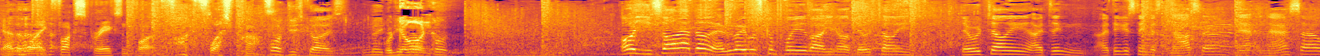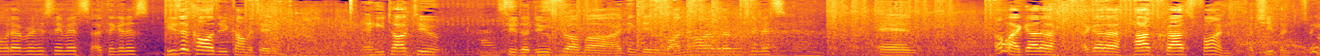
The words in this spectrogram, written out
Yeah, they're like fuck Scrakes and fuck, fuck flesh pounds. Fuck these guys. Make We're the game done. Oh, you saw that though. Everybody was complaining about. You know, they were telling, they were telling. I think, I think his name is NASA, Na- NASA, whatever his name is. I think it is. He's a Call of Duty commentator, and he talked to to the dude from uh, I think David Bondenhall, whatever his name is. And oh, I got a I got a hot cross fun achievement. Sweet.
